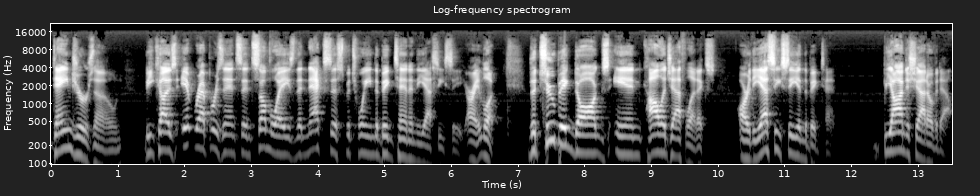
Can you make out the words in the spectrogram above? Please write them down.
danger zone because it represents, in some ways, the nexus between the Big Ten and the SEC. All right, look, the two big dogs in college athletics are the SEC and the Big Ten beyond a shadow of a doubt.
